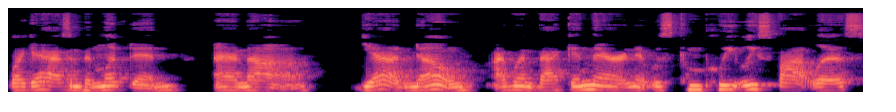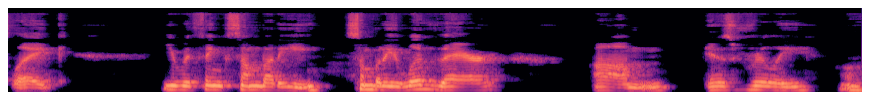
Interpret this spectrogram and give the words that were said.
like it hasn't been lived in. And, uh, yeah, no, I went back in there and it was completely spotless. Like you would think somebody, somebody lived there. Um, it was really,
